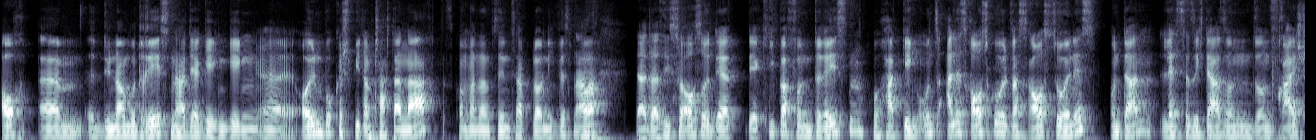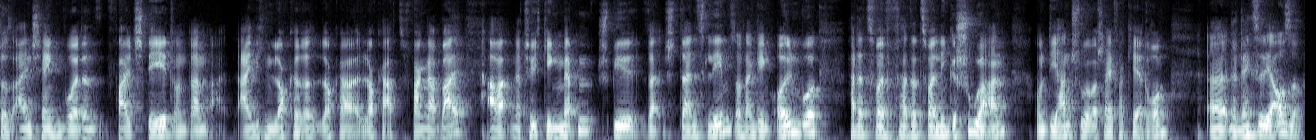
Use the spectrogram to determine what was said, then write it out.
auch ähm, Dynamo Dresden hat ja gegen, gegen äh, Oldenburg gespielt am Tag danach. Das konnte man dann zu dem Zeitpunkt nicht wissen. Aber da, da siehst du auch so, der, der Keeper von Dresden hat gegen uns alles rausgeholt, was rauszuholen ist. Und dann lässt er sich da so einen, so einen Freistoß einschenken, wo er dann falsch steht und dann eigentlich ein lockere, locker, locker abzufangender Ball. Aber natürlich gegen Meppen, Spiel se- seines Lebens. Und dann gegen Oldenburg hat er zwei, hat er zwei linke Schuhe an und die Handschuhe wahrscheinlich verkehrt rum. Äh, dann denkst du dir auch so,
